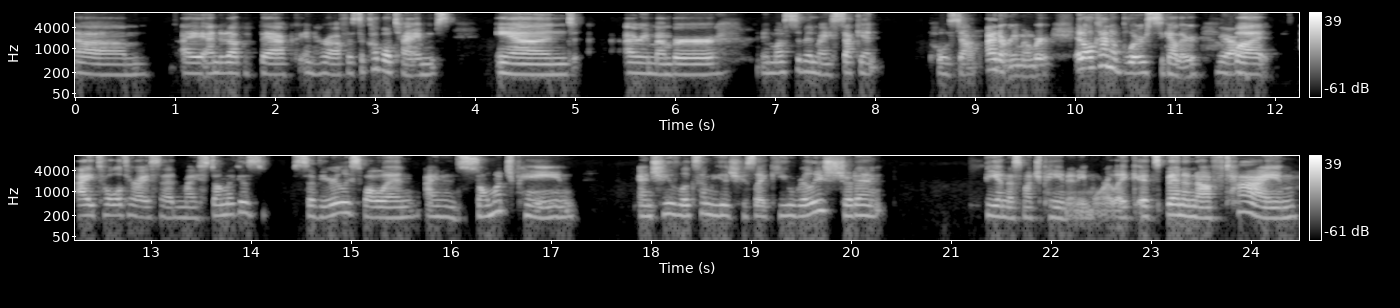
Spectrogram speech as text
Um, I ended up back in her office a couple times, and I remember it must have been my second post-op. I don't remember. It all kind of blurs together. Yeah. But I told her, I said, my stomach is severely swollen. I'm in so much pain. And she looks at me and she's like, You really shouldn't be in this much pain anymore. Like, it's been enough time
